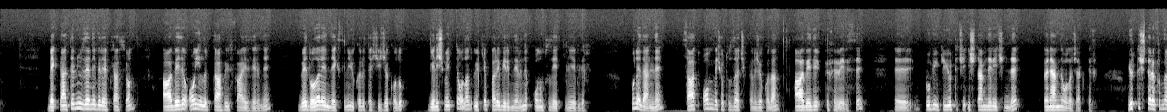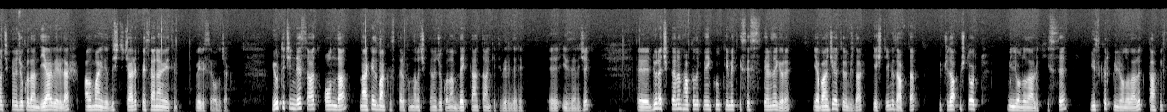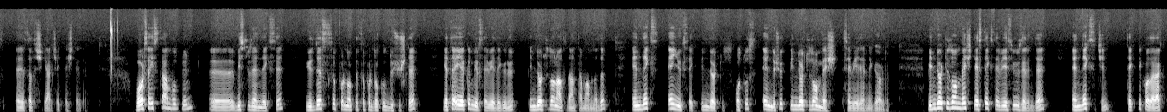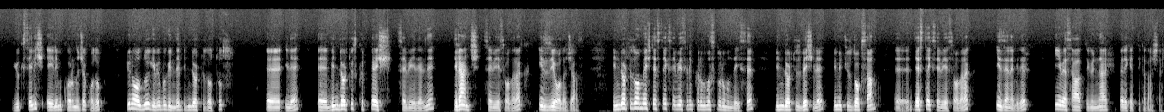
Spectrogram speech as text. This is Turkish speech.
Beklentilerin üzerine bir enflasyon ABD 10 yıllık tahvil faizlerini ve dolar endeksini yukarı taşıyacak olup gelişmekte olan ülke para birimlerini olumsuz etkileyebilir. Bu nedenle saat 15.30'da açıklanacak olan ABD üfe verisi e, bugünkü yurt içi işlemleri için de önemli olacaktır. Yurt dışı tarafında açıklanacak olan diğer veriler Almanya dış ticaret ve sanayi üretim verisi olacak. Yurt içinde saat 10'da Merkez Bankası tarafından açıklanacak olan beklenti anketi verileri e, izlenecek. E, dün açıklanan haftalık menkul kıymet istatistiklerine göre yabancı yatırımcılar geçtiğimiz hafta 364 milyon dolarlık hisse 140 milyon dolarlık tahvil e, satışı gerçekleştirdi. Borsa İstanbul dün e, BIST endeksi %0.09 düşüşle yataya yakın bir seviyede günü 1416'dan tamamladı. Endeks en yüksek 1430, en düşük 1415 seviyelerini gördü. 1415 destek seviyesi üzerinde endeks için teknik olarak yükseliş eğilimi korunacak olup dün olduğu gibi bugün de 1430 e, ile e, 1445 seviyelerini direnç seviyesi olarak izliyor olacağız. 1415 destek seviyesinin kırılması durumunda ise 1405 ile 1390 e, destek seviyesi olarak izlenebilir. İyi ve sağlıklı günler, bereketli kazançlar.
